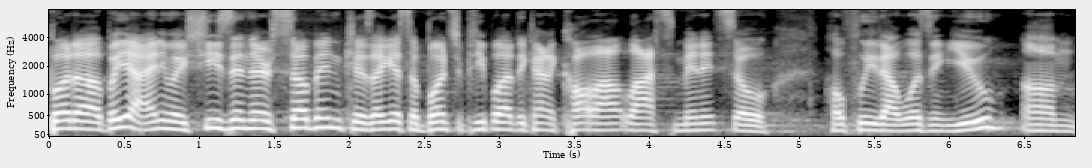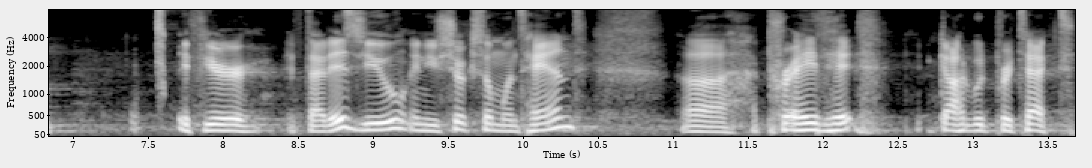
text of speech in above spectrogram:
but uh, but yeah. Anyway, she's in there subbing because I guess a bunch of people had to kind of call out last minute. So hopefully that wasn't you. Um, if you're if that is you and you shook someone's hand, uh, I pray that God would protect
